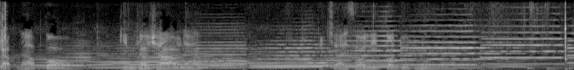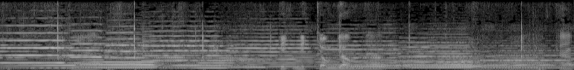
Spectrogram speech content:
กลับนะครับ ก็กินข้าวเช้านะครับปิด็กชายซอลิก็ดูดนมนะครับปิกนิกจอมย่อมนะครับครับ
